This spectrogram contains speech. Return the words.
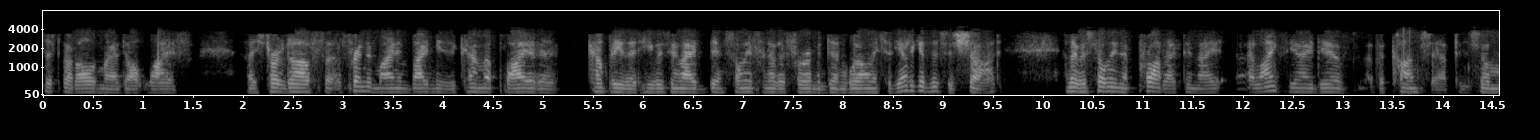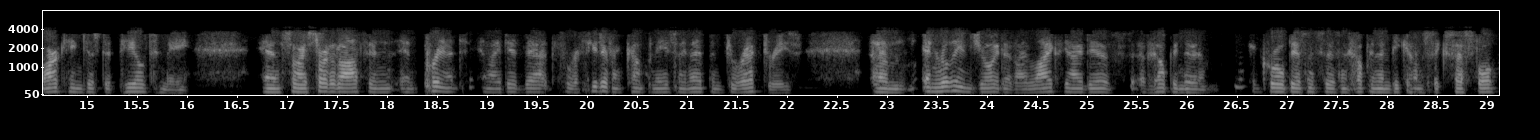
just about all of my adult life. I started off, a friend of mine invited me to come apply at a company that he was in. I'd been selling for another firm and done well, and he said, "You ought to give this a shot." And I was selling a product, and I I liked the idea of, of a concept, and so marketing just appealed to me. And so I started off in, in print, and I did that for a few different companies. I ended up in directories, um, and really enjoyed it. I like the idea of, of helping to grow businesses and helping them become successful.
